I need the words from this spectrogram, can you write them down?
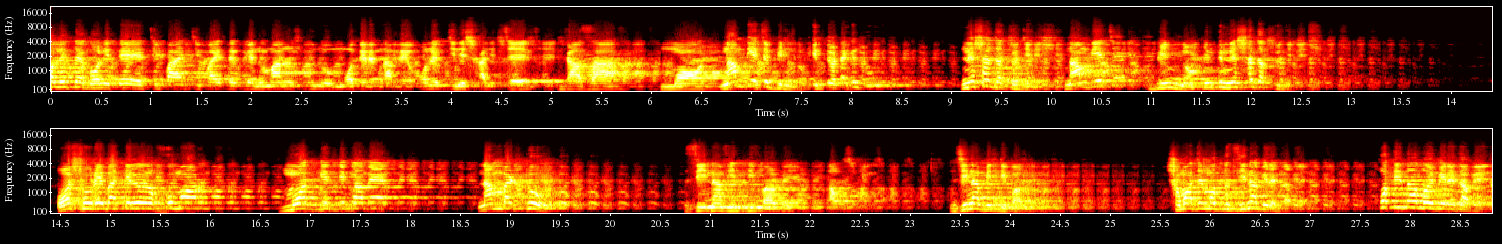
অলিতে গলিতে চিপায় চিপায় দেখবেন মানুষগুলো মদের নামে অনেক জিনিস খাচ্ছে গাঁজা, মদ। নাম দিয়েছে ভিন্ন, কিন্তু এটা কিন্তু নেশাজাতীয় জিনিস। নাম দিয়েছে ভিন্ন, কিন্তু নেশাজাতীয় জিনিস। অসুরে বাতিল কুমর মদ বৃদ্ধি পাবে। নাম্বার টু জিনা বৃদ্ধি পাবে। জিনা বৃদ্ধি পাবে। সমাজের মধ্যে জিনা বেড়ে যাবে। পতিতালয় বেড়ে যাবে।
